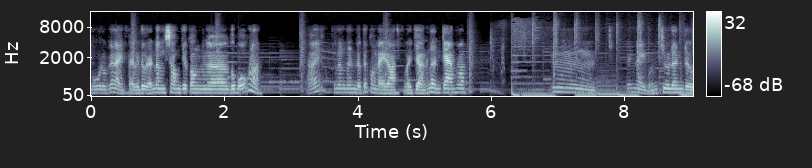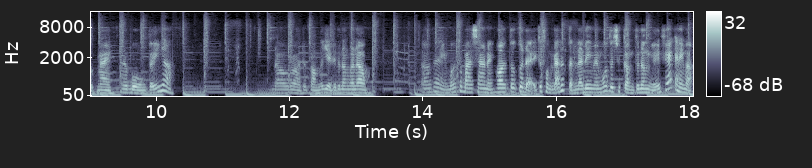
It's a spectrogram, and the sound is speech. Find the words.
mua được cái này tại vì tôi đã nâng xong cho con uh, Go 4 rồi. Đấy tôi nâng lên được cái phần này rồi và chờ nó lên cam thôi. Uhm, cái này vẫn chưa lên được này hơi buồn tí nha đâu rồi tôi còn cái gì để tôi nâng lên không? Đó, cái này mới có ba sao này. Thôi tôi cứ để cái phần đá thức tịnh ra đi mai mốt tôi sẽ cần tôi nâng những khác anh em ạ.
